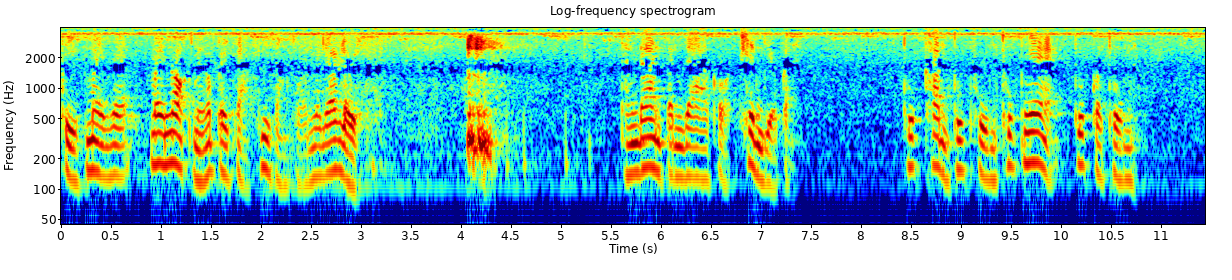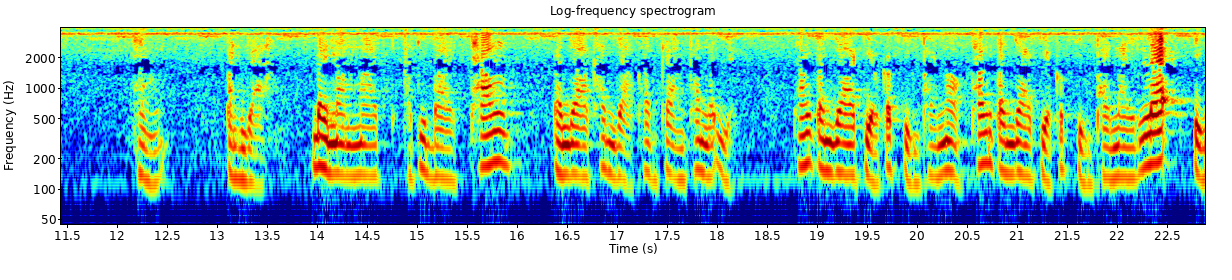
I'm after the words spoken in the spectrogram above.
ปลีกไม่แวะไม่นอกเหนือไปจากที่สั่งสอนไว้แล้วเลย ทางด้านปัญญาก็เช่นเดียวกัน ทุกขั้นทุกภูมิทุกแง่ ทุกกระทงแห่งปัญญาได้นำมาอธิบายทั้งปัญญาขั้นหยาบขั้นกลางขั้นละเอียด ทั้งปัญญาเกี่ยวกับสิ่งภายนอก ทั้งปัญญาเกี่ยวกับสิ่งภายในและสิ่ง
